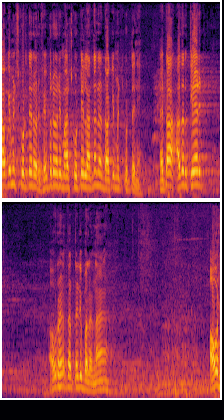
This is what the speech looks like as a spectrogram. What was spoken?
ಡಾಕ್ಯುಮೆಂಟ್ಸ್ ಕೊಡ್ತೇನೆ ಅವ್ರಿಗೆ ಫೆಬ್ರವರಿ ಮಾರ್ಚ್ ಕೊಟ್ಟಿಲ್ಲ ಅಂತ ನಾನು ಡಾಕ್ಯುಮೆಂಟ್ ಕೊಡ್ತೇನೆ. ಆಯ್ತಾ? ಅದ್ರ ಕ್ಲಿಯರ್ ಅವ್ರು ಹೇಳ್ತಾರೆ ತಡಿ ಬಲಣ್ಣ. ಅವ್ರು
